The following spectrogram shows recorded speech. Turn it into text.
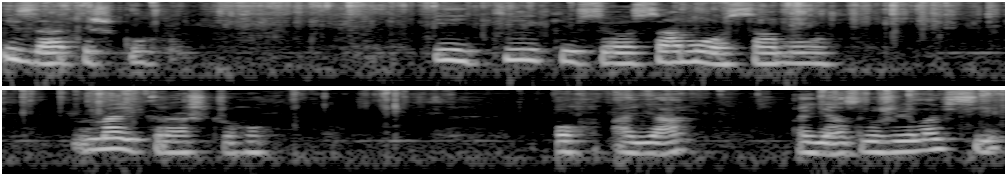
і затишку. І тільки всього самого-самого найкращого. О, а я, а я зложила всі.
